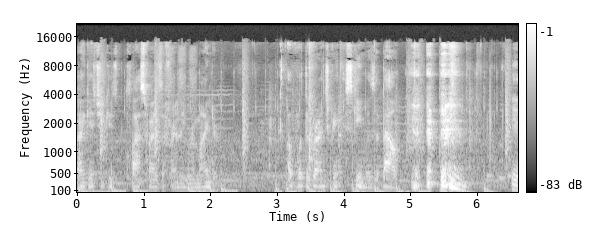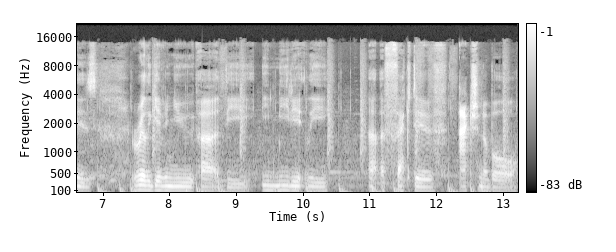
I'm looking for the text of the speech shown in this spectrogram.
I guess you could classify as a friendly reminder of what the grind scheme is about is really giving you uh, the immediately uh, effective, actionable,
